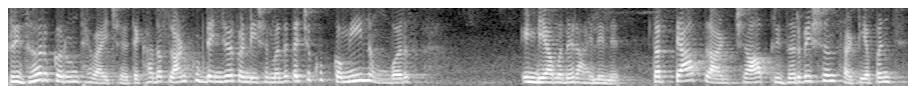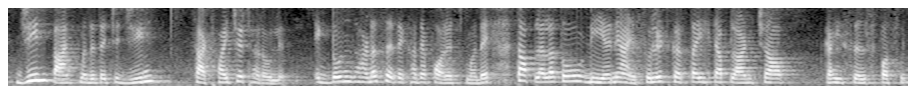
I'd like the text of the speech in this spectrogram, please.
preserve करून ठेवायचे आहेत. एखादं प्लांट खूप डेंजर कंडिशनमध्ये त्याचे खूप कमी नंबर्स इंडियामध्ये राहिलेले आहेत. तर त्या प्लांटच्या प्रिझर्वेशनसाठी आपण जीन बँकमध्ये त्याचे जीन साठवायचे ठरवले. एक दोन झाडच आहेत एखाद्या फॉरेस्टमध्ये तर आपल्याला तो डी एन ए आयसोलेट करता येईल त्या प्लांटच्या काही सेल्सपासून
